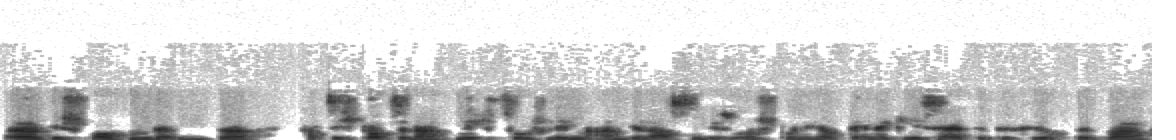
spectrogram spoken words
äh, gesprochen. Der Winter hat sich Gott sei Dank nicht so schlimm angelassen, wie es ursprünglich auf der Energieseite befürchtet war.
